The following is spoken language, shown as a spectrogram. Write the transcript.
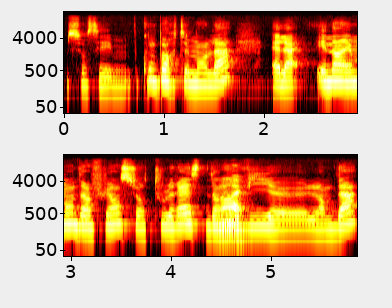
sur ces comportements-là, elle a énormément d'influence sur tout le reste dans nos vies euh, lambda.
